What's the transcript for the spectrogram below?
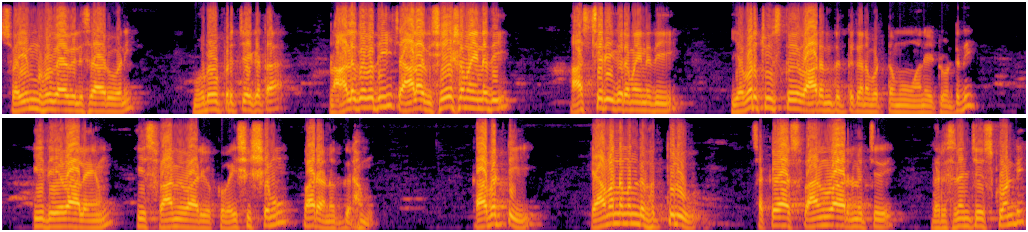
స్వయంభూగా వెలిశారు అని. మూడవ ప్రత్యేకత నాలుగవది చాలా విశేషమైనది ఆశ్చర్యకరమైనది ఎవరు చూస్తే వారంతెత్తు కనబట్టము అనేటువంటిది ఈ దేవాలయం ఈ స్వామివారి యొక్క వైశిష్యము వారి అనుగ్రహము. కాబట్టి యామన్న మంది భక్తులు చక్కగా స్వామివారిని వచ్చి దర్శనం చేసుకోండి.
